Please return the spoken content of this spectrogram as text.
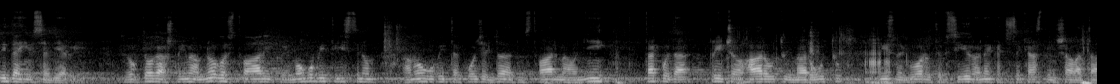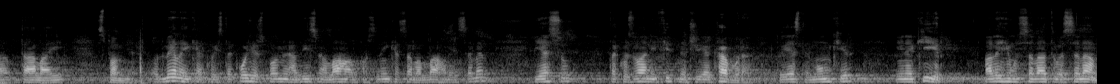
ni da im se vjeruje zbog toga što ima mnogo stvari koje mogu biti istinom, a mogu biti također dodatnim stvarima od njih, tako da priča o Harutu i Marutu, mi smo je govorili o tefsiru, a neka će se kasnije inšala ta, tala i spominjati. Od Meleka koji se također spominju hadisma Allahov poslanika sallallahu alaihi sallam, jesu takozvani fitne čija kabura, to jeste munkir i nekir, alaihimu salatu wasalam.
